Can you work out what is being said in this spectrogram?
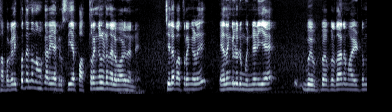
സഭകൾ ഇപ്പം തന്നെ നമുക്കറിയാം ക്രിസ്തീയ പത്രങ്ങളുടെ നിലപാട് തന്നെ. ചില പത്രങ്ങൾ ഏതെങ്കിലും ഒരു മുന്നണിയെ പ്രധാനമായിട്ടും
